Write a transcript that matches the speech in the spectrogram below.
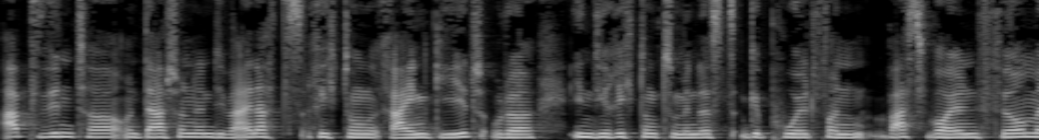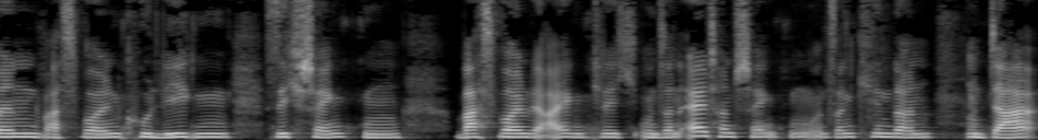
ab Winter und da schon in die Weihnachtsrichtung reingeht oder in die Richtung zumindest gepolt von was wollen Firmen, was wollen Kollegen sich schenken was wollen wir eigentlich unseren Eltern schenken, unseren Kindern und da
